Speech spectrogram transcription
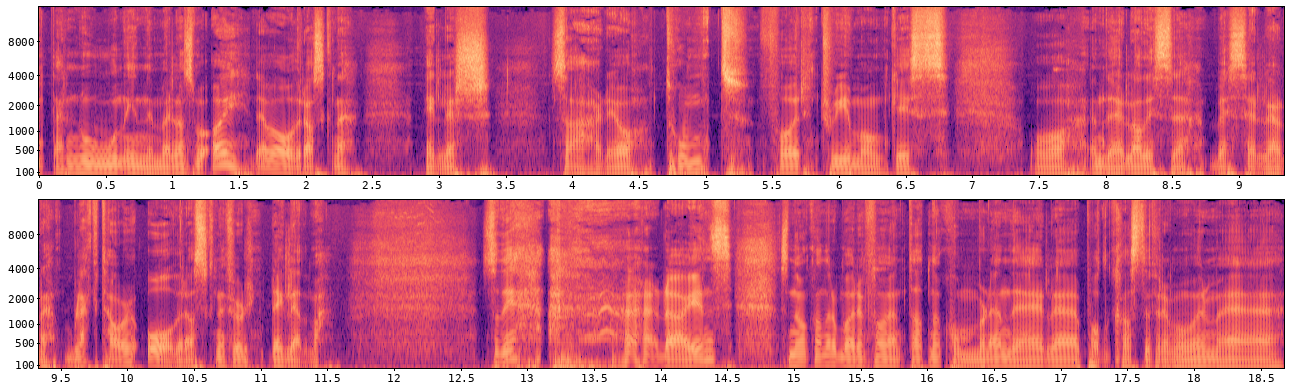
Det er noen innimellom som Oi, det var overraskende. Ellers så er det jo tomt for Tree Monkeys og en del av disse bestselgerne. Black Tower overraskende full. Det gleder meg. Så det er dagens. Så nå kan dere bare forvente at nå kommer det en del eh, podkaster fremover med,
